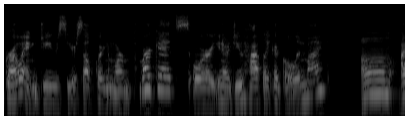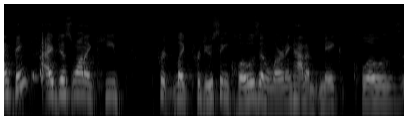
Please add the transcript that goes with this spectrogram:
growing do you see yourself going to more markets or you know do you have like a goal in mind Um, I think that I just want to keep pr- like producing clothes and learning how to make clothes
